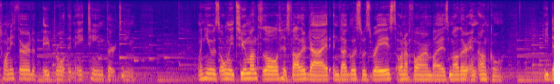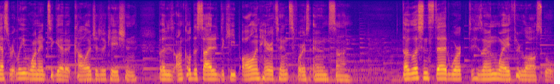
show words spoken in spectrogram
23rd of April in 1813. When he was only two months old, his father died, and Douglas was raised on a farm by his mother and uncle. He desperately wanted to get a college education, but his uncle decided to keep all inheritance for his own son. Douglas instead worked his own way through law school.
